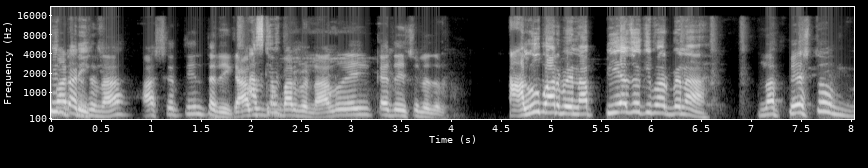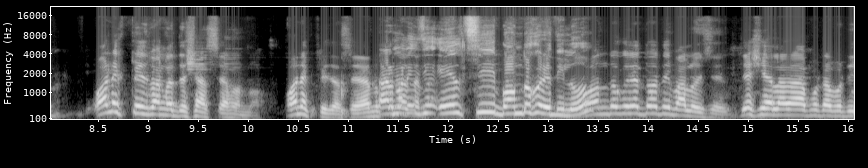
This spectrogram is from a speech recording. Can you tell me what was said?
তিন তারিখ। না। আজকে তিন তারিখ। আলু দাম বাড়বে না। আলু এই কায়দায় চলে যাবে। আলু বাড়বে না পেঁয়াজও কি বাড়বে না? না পেজ তো অনেক পেজ বাংলাদেশে আছে এখনও। অনেক পেজ আছে। তার মানে যে এলসি বন্ধ করে দিল? বন্ধ করে তো অতি ভালো হয়েছে। দেশি মোটামুটি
